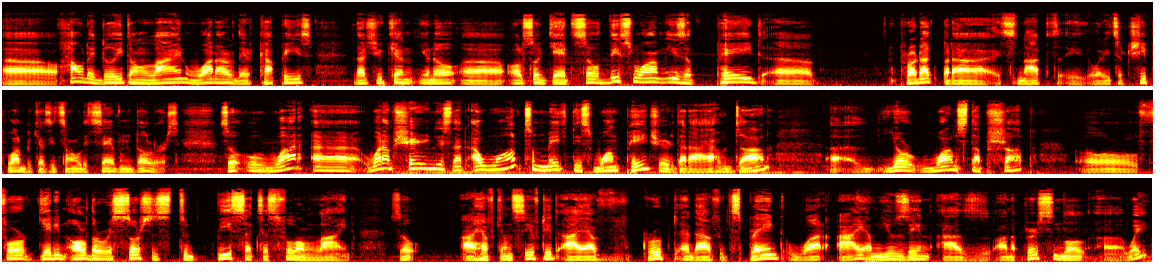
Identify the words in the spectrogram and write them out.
how they do it online, what are their copies that you can, you know, also get. So this one is a paid uh, product but uh, it's not well it's a cheap one because it's only seven dollars so what uh, what i'm sharing is that i want to make this one pager that i have done uh, your one-stop shop or for getting all the resources to be successful online. So I have conceived it, I have grouped and I've explained what I am using as on a personal uh, way.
